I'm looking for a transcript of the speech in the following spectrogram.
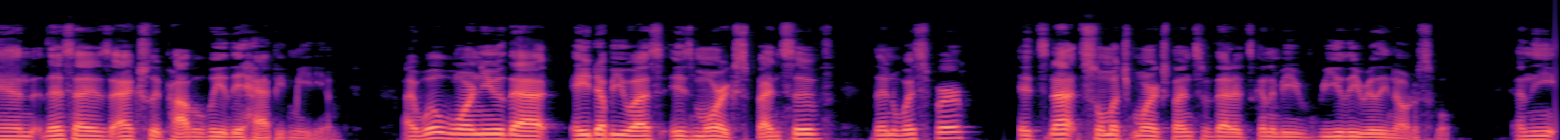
and this is actually probably the happy medium. I will warn you that AWS is more expensive than Whisper. It's not so much more expensive that it's going to be really, really noticeable. And the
